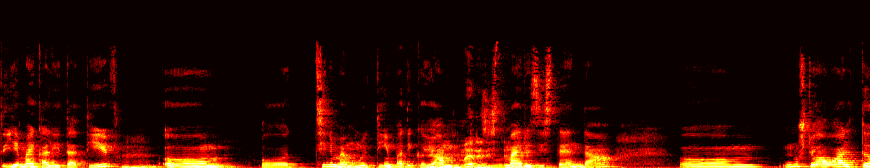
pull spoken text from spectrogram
e mai calitativ, uh-huh. uh, uh, ține mai mult timp, adică uh-huh. eu am mhm, mai rezistent, mai rezistent da. Uh, nu știu, au altă,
